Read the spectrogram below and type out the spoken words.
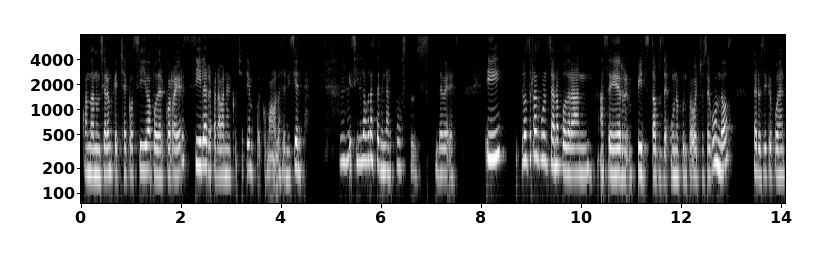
cuando anunciaron que Checo sí iba a poder correr, sí le reparaban el coche a tiempo, como la Cenicienta. Y si logras terminar todos tus deberes. Y los Red Bulls ya no podrán hacer pit stops de 1.8 segundos, pero sí que pueden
